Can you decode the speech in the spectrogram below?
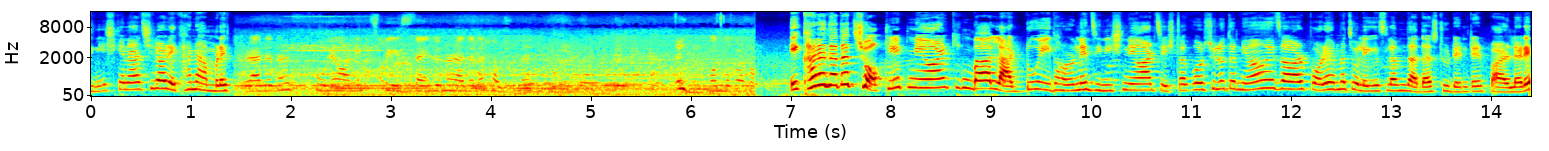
জিনিস কেনার ছিল আর এখানে আমরা রাজাদার ফোনে অনেক স্পেস তাই জন্য রাজাদা সবসময় বন্ধ কর। এখানে দাদা চকলেট নেওয়ার কিংবা লাড্ডু এই ধরনের জিনিস নেওয়ার চেষ্টা করছিল। তো নেওয়া হয়ে যাওয়ার পরে আমরা চলে গেছিলাম দাদা স্টুডেন্টের পার্লারে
